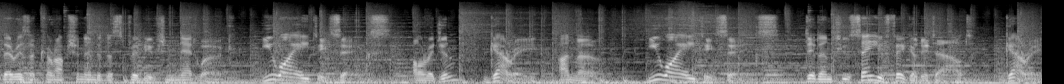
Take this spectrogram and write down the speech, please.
there is a corruption in the distribution network. UI86. Origin? Gary, unknown. UI86. Didn't you say you figured it out? Gary,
